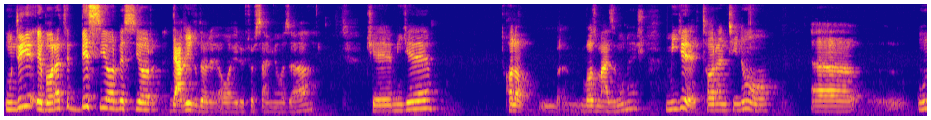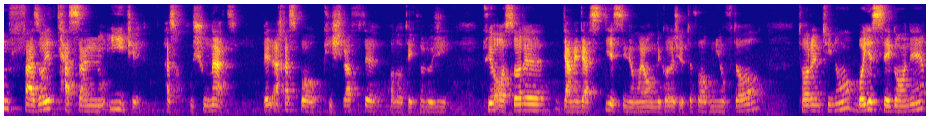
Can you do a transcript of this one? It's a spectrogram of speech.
اونجا یه عبارت بسیار بسیار دقیق داره آقای دکتر سمی که میگه حالا باز مضمونش میگه تارنتینو اون فضای تصنعی که از خشونت بالاخص با پیشرفت حالا تکنولوژی توی آثار دم دستی سینمای آمریکا داشت اتفاق میافتاد تارنتینو با یه سه‌گانه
